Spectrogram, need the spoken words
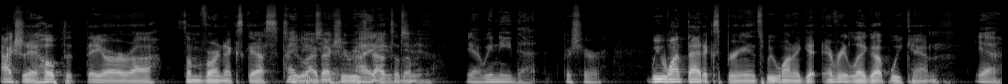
actually I hope that they are uh, some of our next guests too. I've too. actually reached I out to them. Yeah, we need that for sure. We want that experience. We want to get every leg up we can. Yeah,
